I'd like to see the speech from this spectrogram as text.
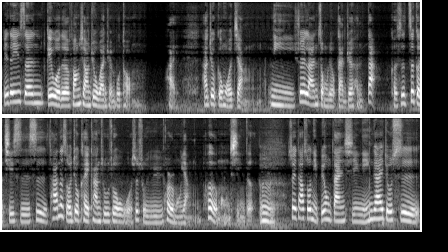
别的医生给我的方向就完全不同。嗨，他就跟我讲，你虽然肿瘤感觉很大，可是这个其实是他那时候就可以看出说我是属于荷尔蒙养荷尔蒙型的。嗯，所以他说你不用担心，你应该就是。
